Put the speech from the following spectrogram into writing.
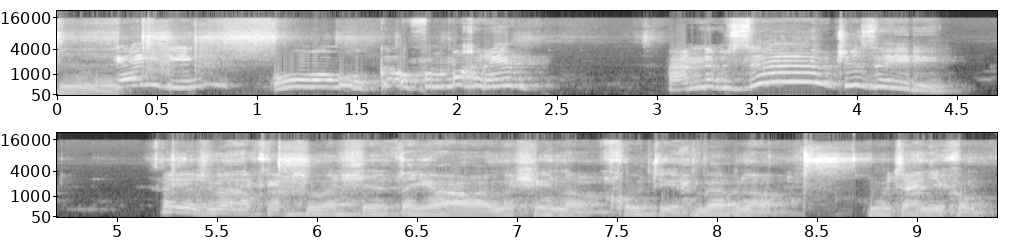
كاينين وفي المغرب عندنا بزاف جزائري. هيا يا جماعة كاش ماشي طيارة مشينا خوتي أحبابنا موت عليكم.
